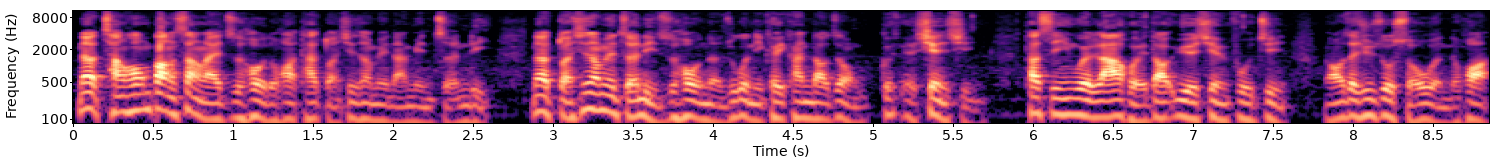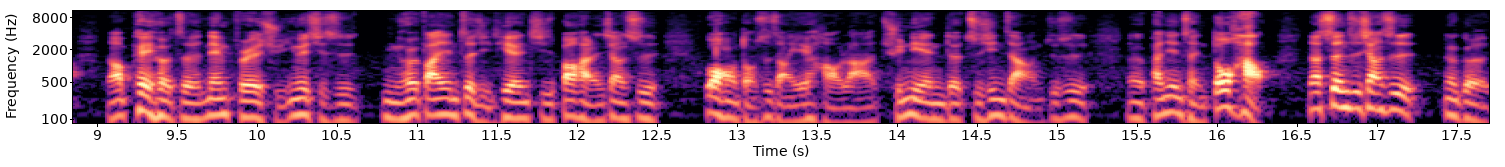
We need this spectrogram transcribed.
那长红棒上来之后的话，它短线上面难免整理。那短线上面整理之后呢，如果你可以看到这种线型，它是因为拉回到月线附近，然后再去做手稳的话，然后配合着 Name Fresh，因为其实你会发现这几天其实包含了像是万宏董事长也好啦，群联的执行长就是呃潘建成都好，那甚至像是那个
